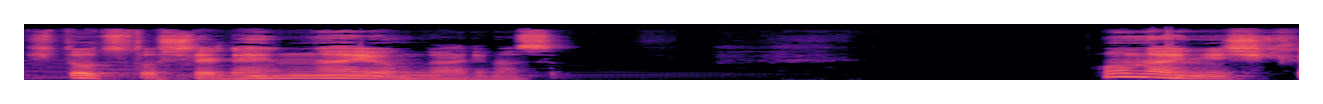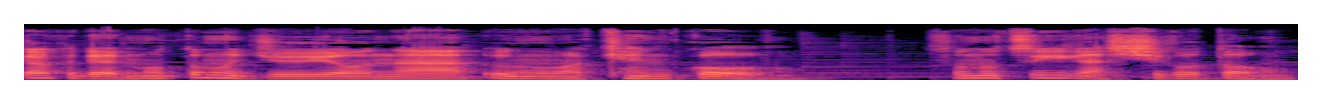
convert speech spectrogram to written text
一つとして恋愛運があります。本来西企画で最も重要な運は健康運。その次が仕事運。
